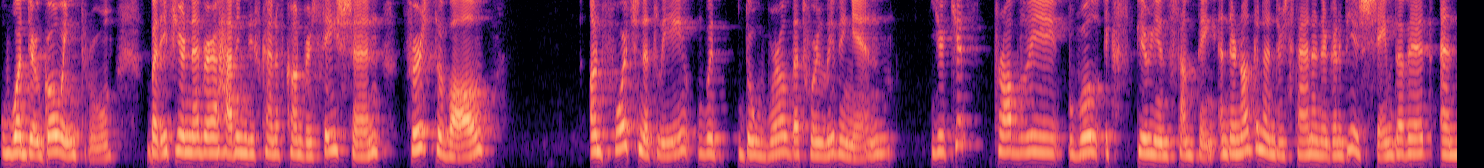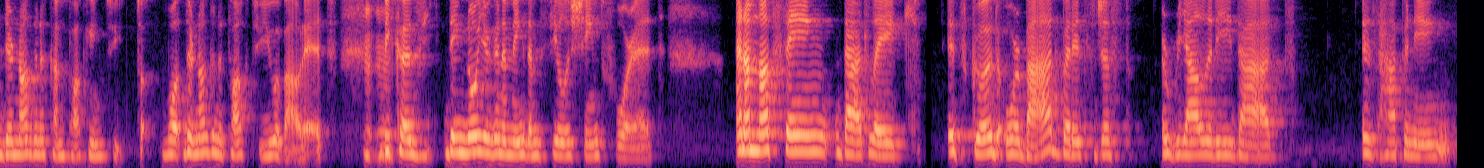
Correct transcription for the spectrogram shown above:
what they're going through. But if you're never having this kind of conversation first of all unfortunately with the world that we're living in your kids probably will experience something and they're not going to understand and they're going to be ashamed of it and they're not going to come talking to, to well they're not going to talk to you about it Mm-mm. because they know you're going to make them feel ashamed for it and i'm not saying that like it's good or bad but it's just a reality that is happening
